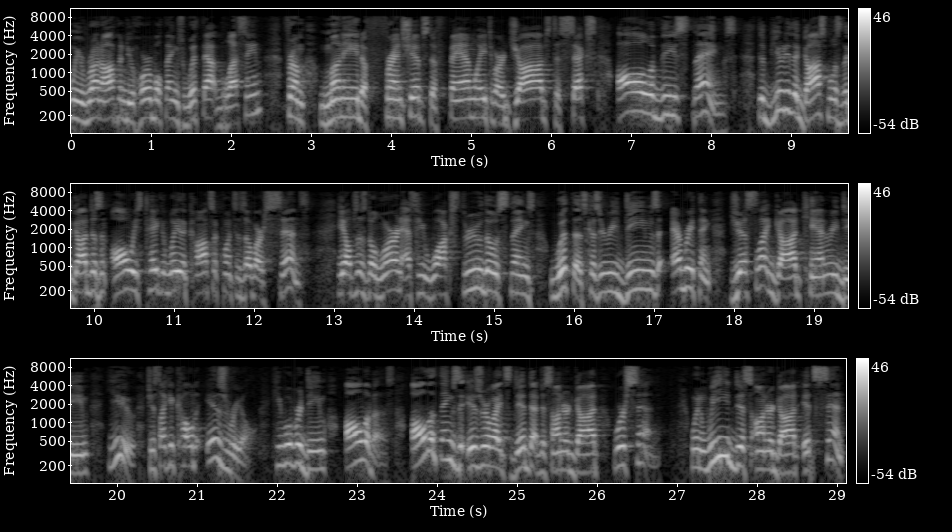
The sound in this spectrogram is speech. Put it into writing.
and we run off and do horrible things with that blessing? From money to friendships to family to our jobs to sex, all of these things. The beauty of the gospel is that God doesn't always take away the consequences of our sins. He helps us to learn as He walks through those things with us because He redeems everything, just like God can redeem you. Just like He called Israel. He will redeem all of us. All the things the Israelites did that dishonored God were sin. When we dishonor God, it's sin.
